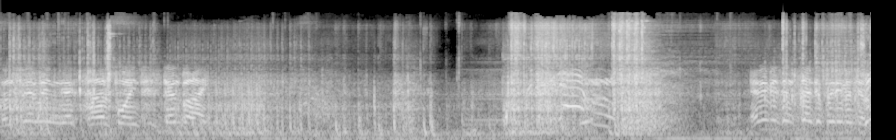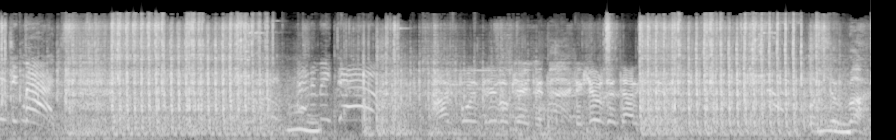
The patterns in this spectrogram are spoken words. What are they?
Confirming next hard point. Stand by. Enemies inside the perimeter. Changing mags! Enemy down! Hard point relocated. Secure the target. What's your back?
